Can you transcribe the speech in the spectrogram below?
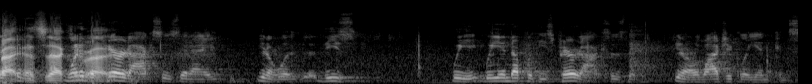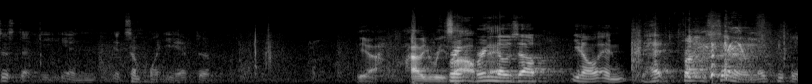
Right, an- that's exactly One of right. the paradoxes that I, you know, these, we, we end up with these paradoxes that, you know, are logically inconsistent. And at some point, you have to Yeah, how do you bring, resolve bring that? those up, you know, and head front and center and make people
